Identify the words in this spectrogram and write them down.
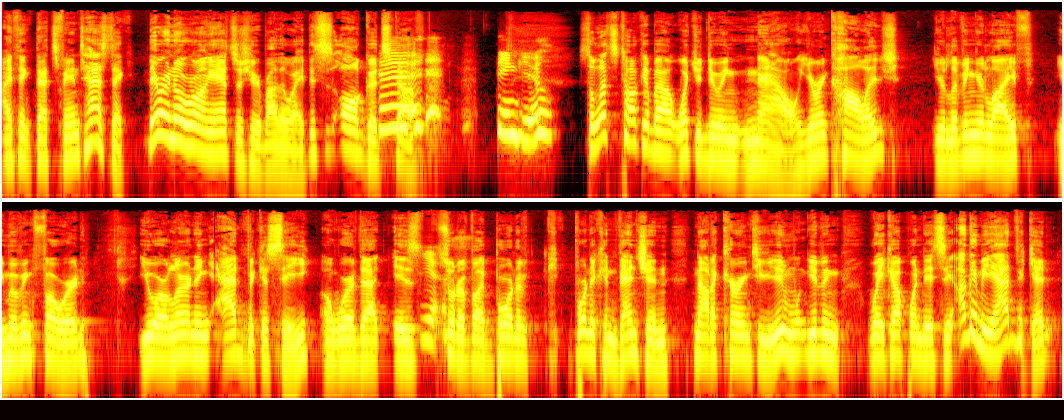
I think that's fantastic. There are no wrong answers here, by the way. This is all good stuff. Thank you. So let's talk about what you're doing now. You're in college, you're living your life, you're moving forward. You are learning advocacy, a word that is Yes. sort of a born of born of convention, not occurring to you. You didn't you didn't wake up one day and say, "I'm going to be an advocate."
